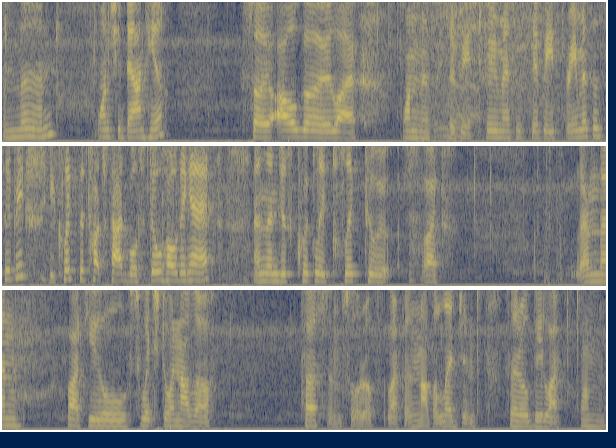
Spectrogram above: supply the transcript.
And then, once you're down here, so I'll go like one Mississippi, two Mississippi, three Mississippi. You click the touchpad while still holding X, and then just quickly click to like, and then like you'll switch to another person, sort of like another legend. So it'll be like one.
